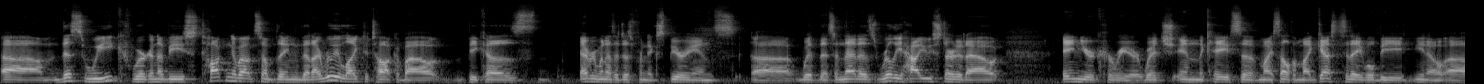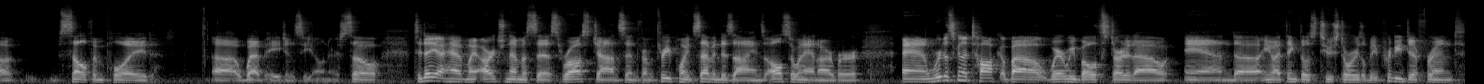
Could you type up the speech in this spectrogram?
Um, this week, we're going to be talking about something that I really like to talk about because everyone has a different experience uh, with this, and that is really how you started out in your career. Which, in the case of myself and my guest today, will be you know uh, self-employed uh, web agency owners. So today I have my arch nemesis Ross Johnson from 3.7 Designs, also in Ann Arbor, and we're just going to talk about where we both started out. And uh, you know, I think those two stories will be pretty different,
